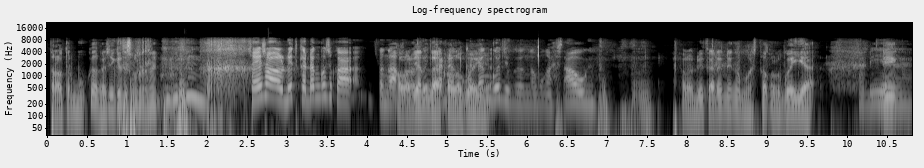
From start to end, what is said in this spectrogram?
terlalu terbuka gak sih kita sebenarnya Saya soal duit kadang gue suka enggak Kalau dia duit enggak, kalau gue kadang iya. gue juga nggak mau ngasih tahu gitu. Mm. kalau duit kadang dia nggak mau kasih tau kalau gue iya Tadi Jadi, ya.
